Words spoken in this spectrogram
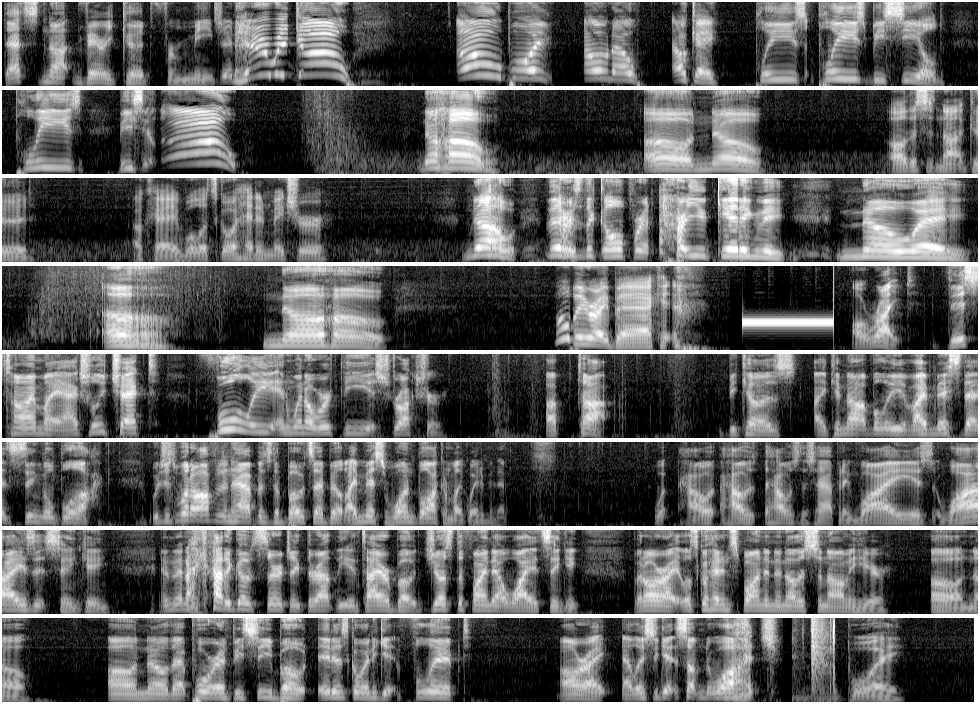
that's not very good for me. And here we go! Oh boy! Oh no! Okay. Please, please be sealed. Please be sealed. Oh! No! Oh, no. Oh, this is not good. Okay, well, let's go ahead and make sure... No! There's the culprit! Are you kidding me? No way! Oh. No! I'll be right back. Alright. This time I actually checked fully and went over the structure up top because I cannot believe I missed that single block, which is what often happens to boats I build. I miss one block and I'm like, wait a minute. What how how how is this happening? Why is why is it sinking? And then I got to go searching throughout the entire boat just to find out why it's sinking. But all right, let's go ahead and spawn in another tsunami here. Oh no. Oh no, that poor NPC boat. It is going to get flipped. Alright, at least you get something to watch. Oh boy.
